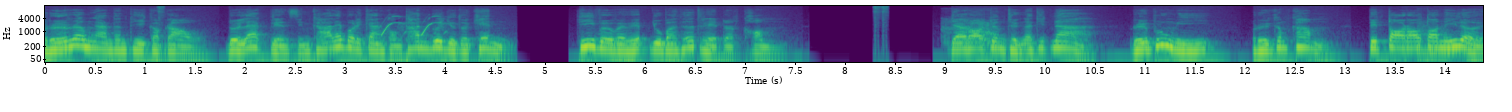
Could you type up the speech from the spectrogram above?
หรือเริ่มงานทันทีกับเรา โดยแลกเปลี่ยนสินค้าและบริการของท่านด้วยยูโทเคน ที่ www.ubartertrade.com อย่ารอจนถึงอาทิตย์หน้า หรือพรุ่งนี้ หรือค่ำๆติดต่อเราตอนนี้เลย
